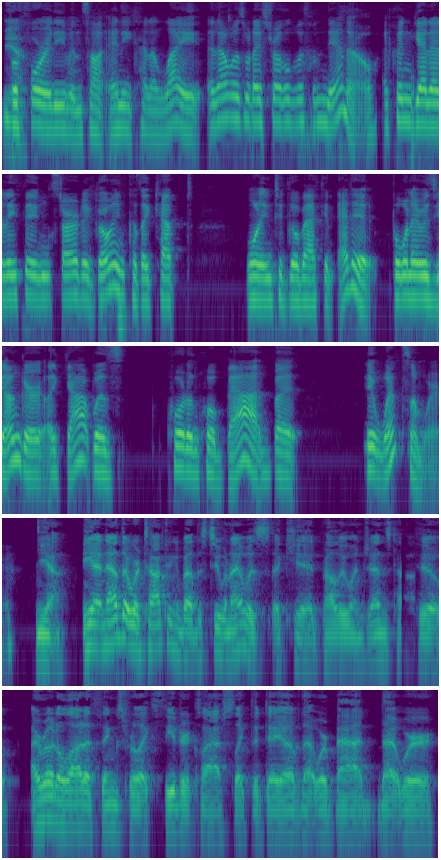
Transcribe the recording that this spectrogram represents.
Yeah. before it even saw any kind of light. And that was what I struggled with with Nano. I couldn't get anything started going because I kept wanting to go back and edit. But when I was younger, like yeah, it was quote unquote bad, but it went somewhere. Yeah. Yeah. Now that we're talking about this too, when I was a kid, probably when Jen's taught too, I wrote a lot of things for like theater class, like the day of that were bad, that were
